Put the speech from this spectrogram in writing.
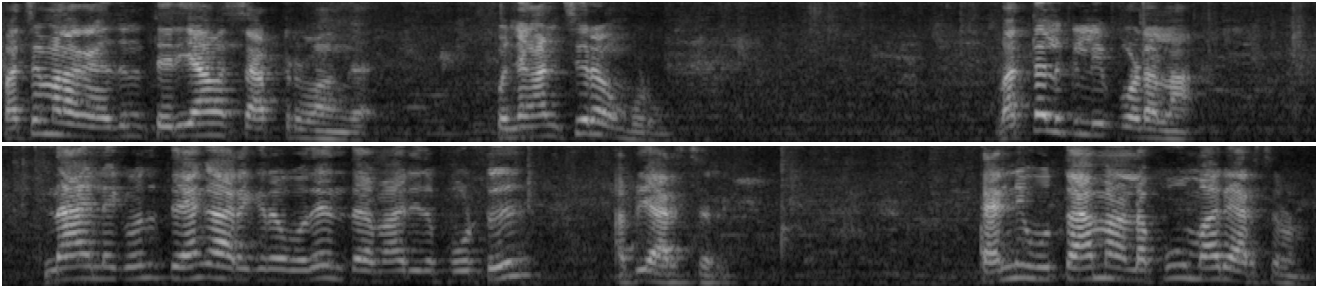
பச்சை மிளகாய் எதுன்னு தெரியாமல் சாப்பிட்ருவாங்க கொஞ்சம் காணி சீரகம் போடுவோம். வத்தல் கிள்ளி போடலாம். நான் இன்றைக்கி வந்து தேங்காய் அரைக்கிற போதே இந்த மாதிரி இதை போட்டு அப்படியே அரைச்சிடுறேன். தண்ணி ஊற்றாமல் நல்லா பூ மாதிரி அரைச்சிடணும்.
